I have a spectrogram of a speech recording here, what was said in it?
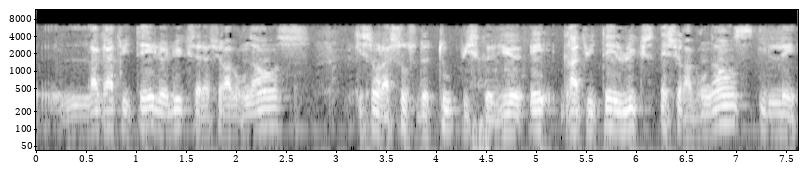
euh, la gratuité, le luxe et la surabondance, qui sont la source de tout, puisque Dieu est gratuité, luxe et surabondance, il l'est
